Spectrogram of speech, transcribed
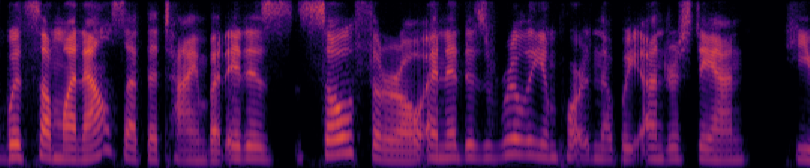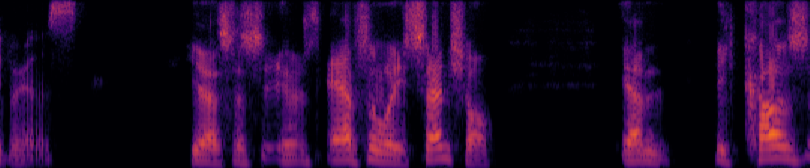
with someone else at the time, but it is so thorough and it is really important that we understand Hebrews. Yes, it's, it's absolutely essential. And because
